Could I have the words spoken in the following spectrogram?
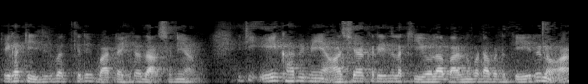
ඒකට ඉදිරිපත් කරේ බටහිර දර්ශනය අනුව. ඉතින් ඒක අපි මේ ආශ්‍යාකරේ ඉඳලා කියවලා බලනකොට අපිට තේරෙනවා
